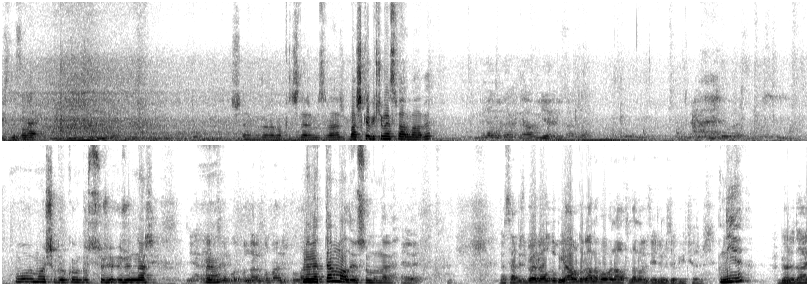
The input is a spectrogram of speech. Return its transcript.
Biz mesela Şöyle burada da bakıcılarımız var. Başka bir kümes var mı abi? bir de burada yavru yerimiz var. Oo maşallah bu sürü ürünler. Yani hepsini bu- bunları kullanıyoruz. kullanıyoruz. Mehmet'ten mi alıyorsun bunları? Evet. Mesela biz böyle olduğum yavruları ana babanın altından alıyoruz. Elimizle büyütüyoruz biz. Niye? Böyle daha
